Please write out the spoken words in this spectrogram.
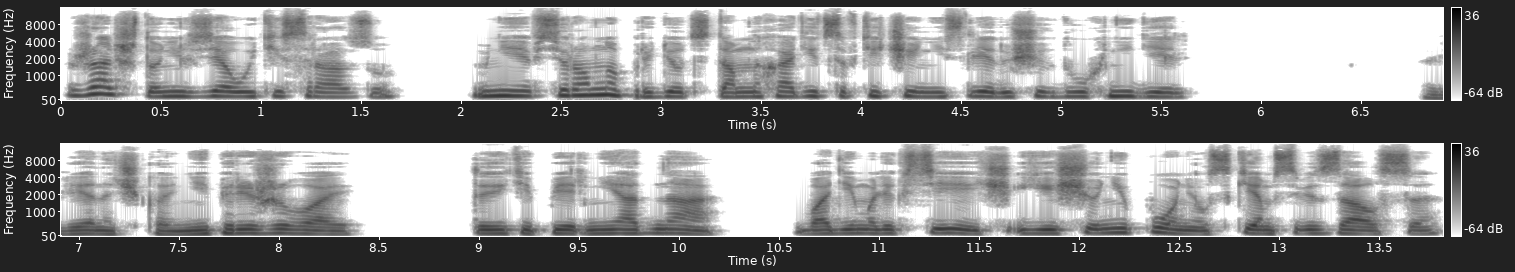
Жаль, что нельзя уйти сразу. Мне все равно придется там находиться в течение следующих двух недель. Леночка, не переживай. Ты теперь не одна. Вадим Алексеевич еще не понял, с кем связался.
